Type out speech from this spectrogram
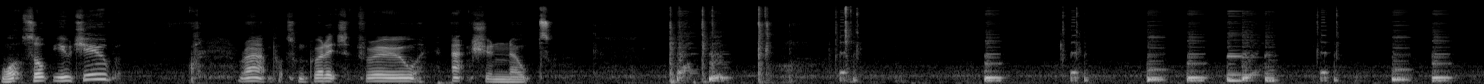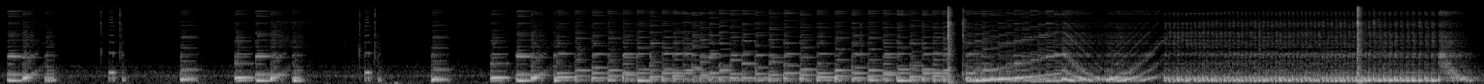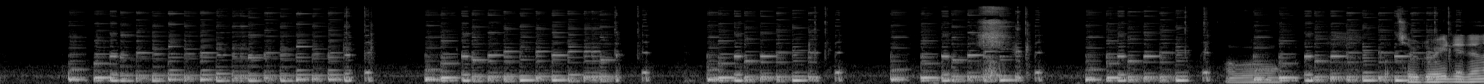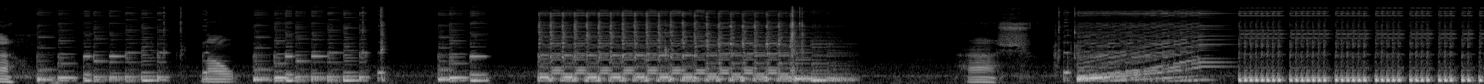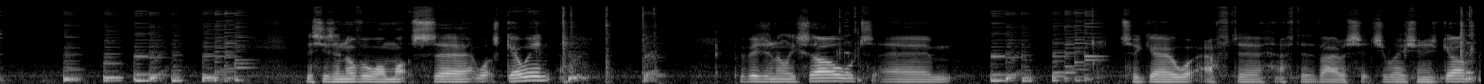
What's up YouTube? Right, put some credits through Action Note. Didn't No. Ash. This is another one. What's uh, what's going? Provisionally sold. Um, to go after after the virus situation is gone.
